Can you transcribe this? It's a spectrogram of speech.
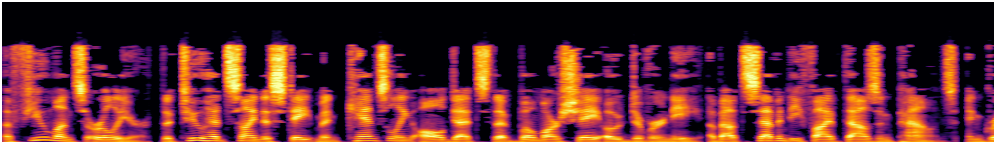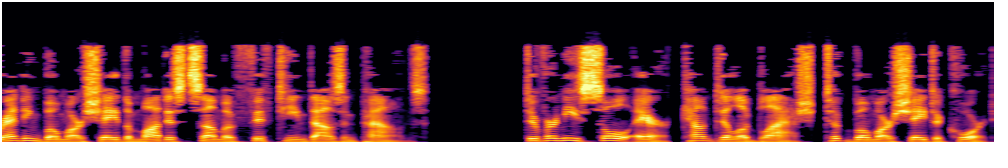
A few months earlier, the two had signed a statement cancelling all debts that Beaumarchais owed Duverny about £75,000, and granting Beaumarchais the modest sum of £15,000. Duverny's sole heir, Count de la Blache, took Beaumarchais to court,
